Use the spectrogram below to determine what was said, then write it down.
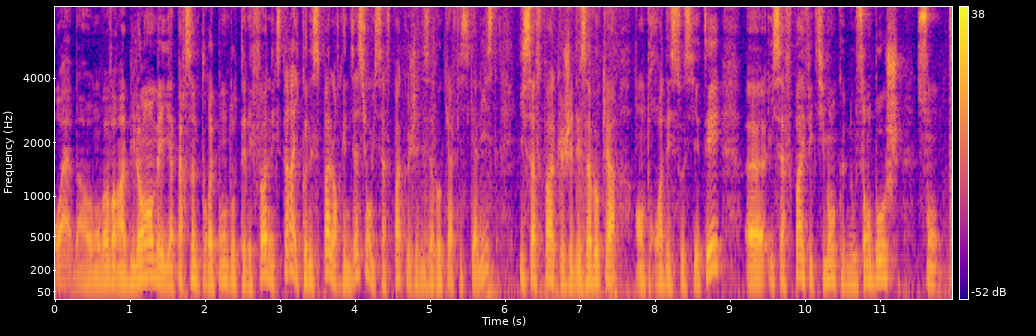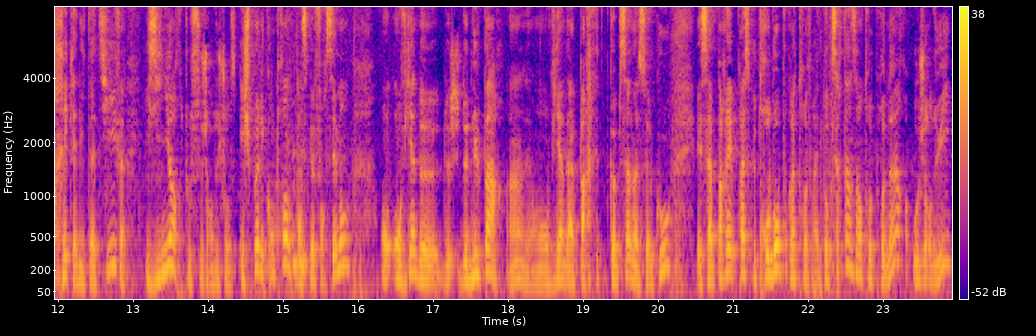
ouais, bah, on va avoir un bilan, mais il n'y a personne pour répondre au téléphone, etc. Ils ne connaissent pas l'organisation, ils ne savent pas que j'ai des avocats fiscalistes, ils ne savent pas que j'ai des avocats en droit des sociétés, euh, ils ne savent pas effectivement que nos embauches sont très qualitatives, ils ignorent tout ce genre de choses. Et je peux les comprendre parce que forcément, on, vient de, nulle part, hein. on vient d'apparaître comme ça d'un seul coup, et ça paraît presque trop beau pour être vrai. Donc certains entrepreneurs, aujourd'hui,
